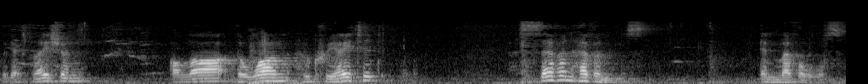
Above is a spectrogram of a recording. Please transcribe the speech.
With the explanation, Allah, the one who created seven heavens in levels.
